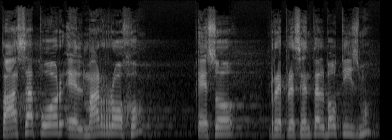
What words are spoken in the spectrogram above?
pasa por el Mar Rojo, eso representa el bautismo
